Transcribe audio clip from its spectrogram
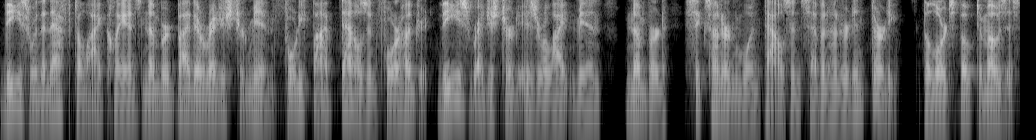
These were the Naphtali clans numbered by their registered men, 45,400. These registered Israelite men numbered 601,730. The Lord spoke to Moses.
